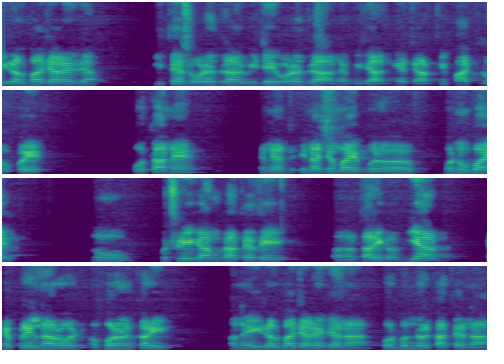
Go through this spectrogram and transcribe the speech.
હિરલબા જાડેજા હિતેશ વડોદરા, વિજય વડોદરા અને બીજા અન્ય ચારથી પાંચ લોકોએ પોતાને એને એના જમાઈ ભનુભાઈનું કુચડી ગામ ખાતેથી તારીખ અગિયાર એપ્રિલના રોજ અપહરણ કરી અને હિરલબા જાડેજાના પોરબંદર ખાતેના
